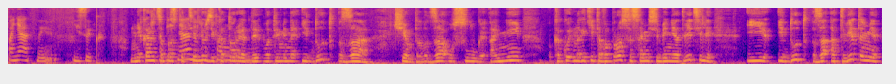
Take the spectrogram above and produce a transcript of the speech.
понятный язык. Мне кажется, Объясняю просто те люди, которые вот именно идут за чем-то, вот за услугой, они какой, на какие-то вопросы сами себе не ответили и идут за ответами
